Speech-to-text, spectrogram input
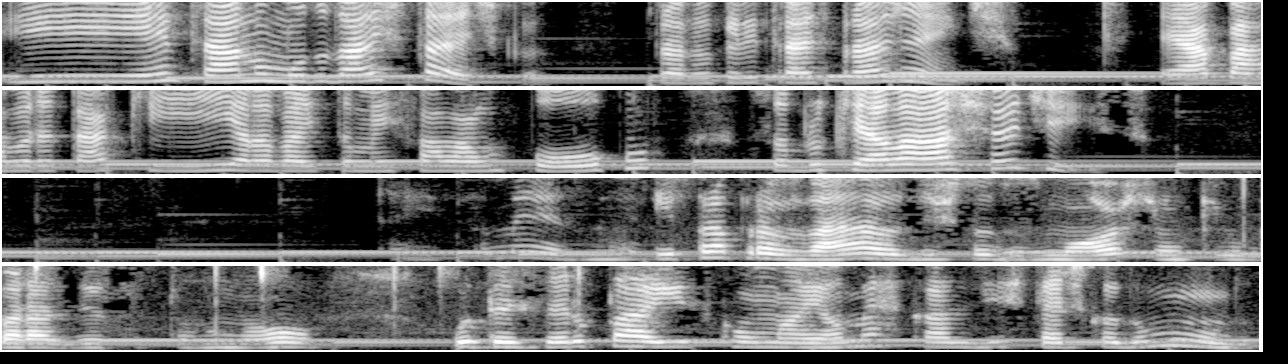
e entrar no mundo da estética, para ver o que ele traz para a gente. É, a Bárbara está aqui, ela vai também falar um pouco sobre o que ela acha disso. Mesmo. E para provar, os estudos mostram que o Brasil se tornou o terceiro país com o maior mercado de estética do mundo,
